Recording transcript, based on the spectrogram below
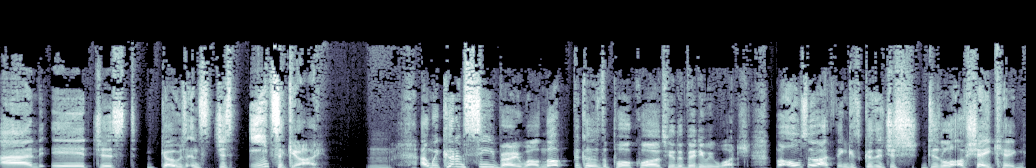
and it just goes and just eats a guy. Hmm. And we couldn't see very well, not because of the poor quality of the video we watched, but also I think it's because it just did a lot of shaking.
